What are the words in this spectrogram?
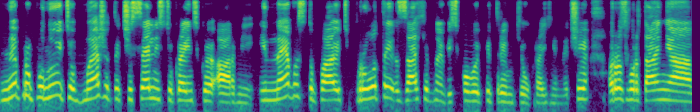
не пропонують обмежити чисельність української армії і не виступають проти західної військової підтримки України чи розгортання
